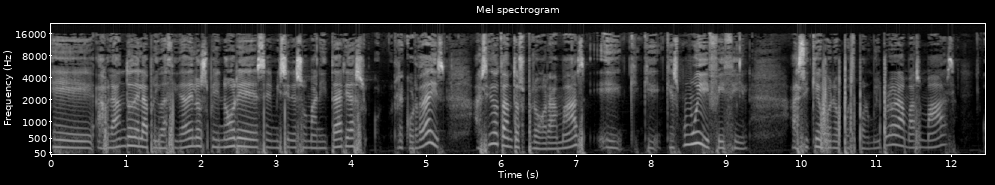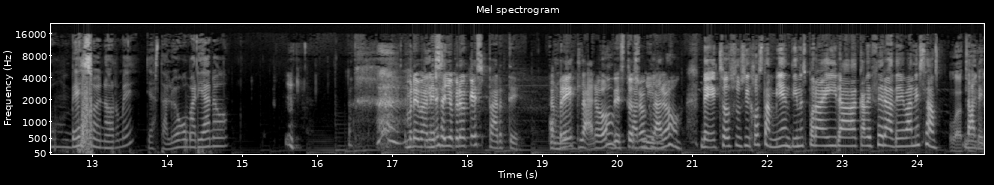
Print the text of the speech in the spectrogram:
eh, hablando de la privacidad de los menores en misiones humanitarias ¿Recordáis? Ha sido tantos programas eh, que, que- que es muy difícil. Así que bueno, pues por mil programas más, un beso enorme y hasta luego, Mariano. Hombre, Vanessa, ¿Tienes- yo creo que es parte. Hombre, también claro, de estos claro, mil. claro. De hecho, sus hijos también. ¿Tienes por ahí la cabecera de Vanessa? La Dale.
